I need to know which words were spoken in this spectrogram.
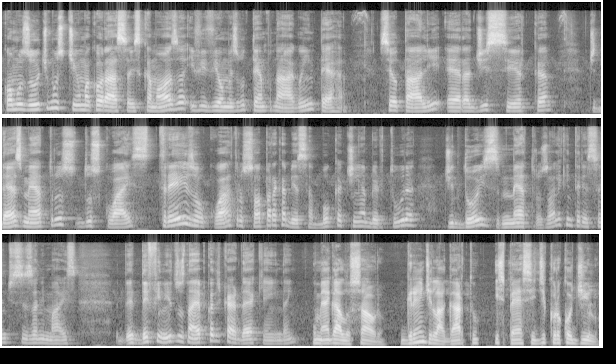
Como os últimos, tinha uma coraça escamosa e vivia ao mesmo tempo na água e em terra. Seu talhe era de cerca de 10 metros, dos quais 3 ou 4 só para a cabeça. A boca tinha abertura de 2 metros. Olha que interessante esses animais, de definidos na época de Kardec ainda, hein? O megalossauro, grande lagarto, espécie de crocodilo,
